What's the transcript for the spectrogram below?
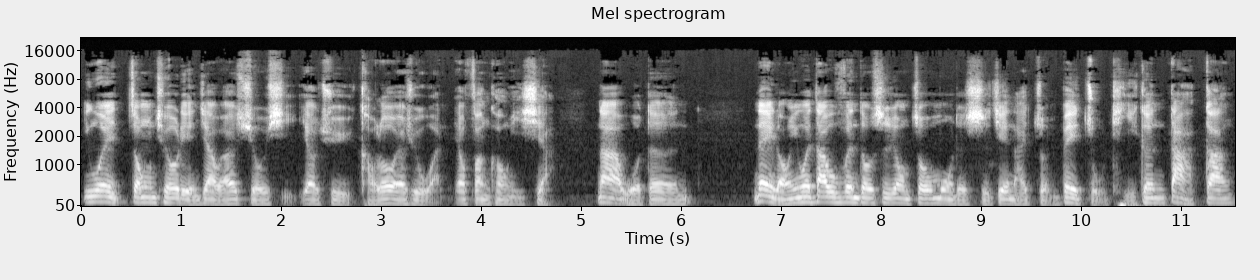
因为中秋连假我要休息，要去烤肉，要去玩，要放空一下。那我的内容，因为大部分都是用周末的时间来准备主题跟大纲。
